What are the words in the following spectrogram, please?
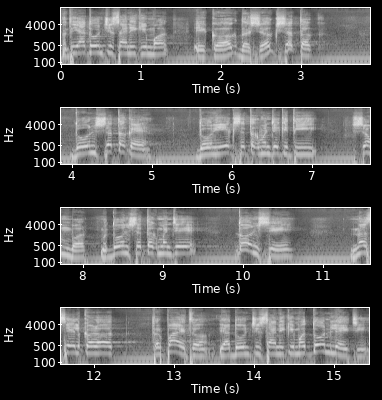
नंतर या दोनची सानी किंमत एकक दशक शतक. दोन शतक आहे. दोन एक शतक म्हणजे किती? शंभर. मग दोन शतक म्हणजे दोनशे. नसेल कळत तर पाहायचं. या दोनची स्थानिक किंमत दोन लिहायची.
